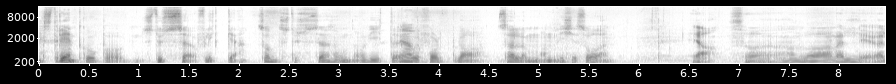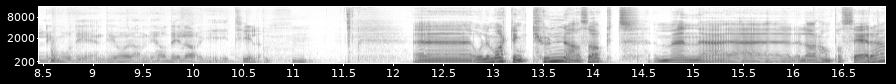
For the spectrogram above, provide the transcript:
Ekstremt god på å stusse og flikke. Sånn stusse sånn, og vite Ja. hvor folk var, selv om man ikke så dem. Ja, så han var veldig, veldig god de, de årene vi hadde i lag i TILA. Mm. Eh, Ole Martin kunne ha sagt, men eh, lar han passere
